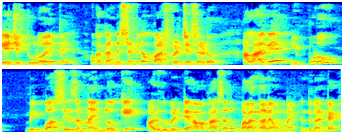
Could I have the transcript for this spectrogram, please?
కేజీ టూలో అయితే ఒక కంటెస్టెంట్గా పార్టిసిపేట్ చేశాడు. అలాగే ఇప్పుడు బిగ్ బాస్ సీజన్ నైన్లోకి అడుగుపెట్టే అవకాశాలు బలంగానే ఉన్నాయి. ఎందుకంటే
